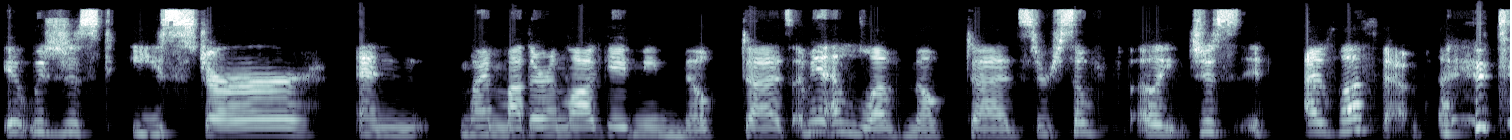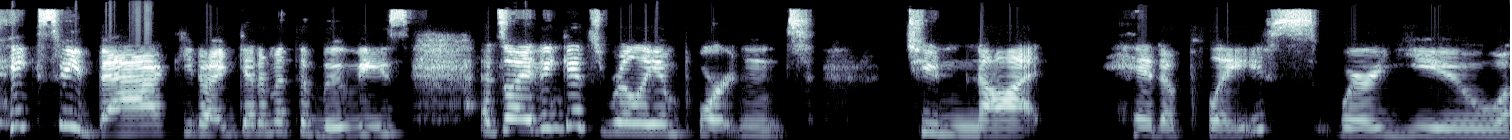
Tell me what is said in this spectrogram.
it was just Easter and my mother-in-law gave me milk duds. I mean, I love milk duds. They're so like just it, I love them. it takes me back, you know, I get them at the movies. And so I think it's really important to not hit a place where you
